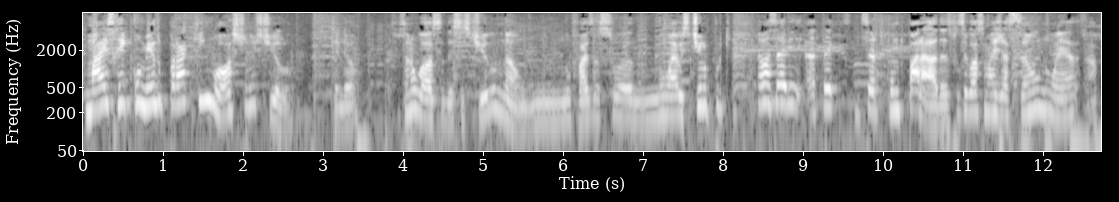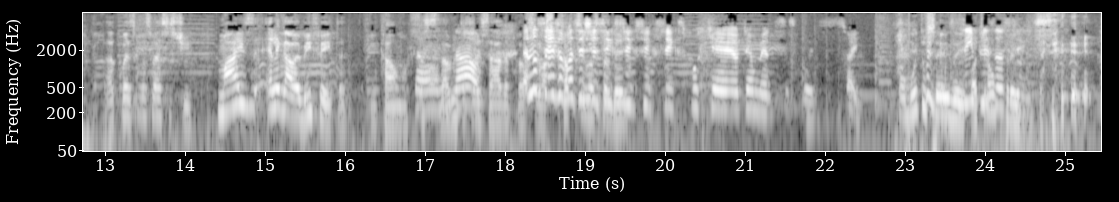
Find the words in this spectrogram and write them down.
mas recomendo pra quem goste do estilo, entendeu? Se você não gosta desse estilo, não, não faz a sua, não é o estilo porque é uma série até de certo ponto parada. Se você gosta mais de ação, não é a, a coisa que você vai assistir. Mas é legal, é bem feita fiquem calmos. Então, Você está muito apressada. Eu não sei se eu vou assistir Six, Six, Six, Six, porque eu tenho medo dessas coisas. Isso aí. São muitos seis aí, Simples pode tirar um assim.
